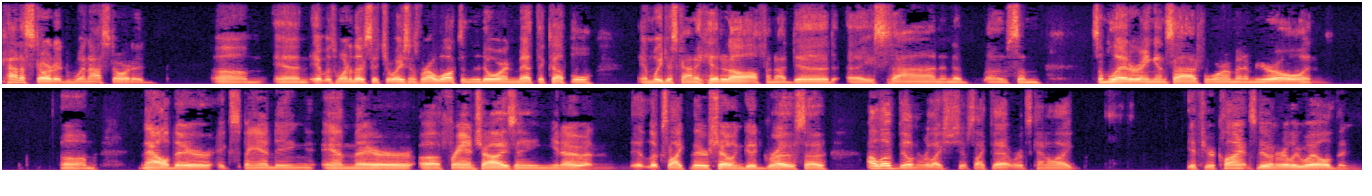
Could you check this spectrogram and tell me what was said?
kind of started when I started um, and it was one of those situations where I walked in the door and met the couple, and we just kind of hit it off. And I did a sign and a, uh, some some lettering inside for them and a mural. And um, now they're expanding and they're uh, franchising, you know, and it looks like they're showing good growth. So I love building relationships like that, where it's kind of like if your client's doing really well, then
